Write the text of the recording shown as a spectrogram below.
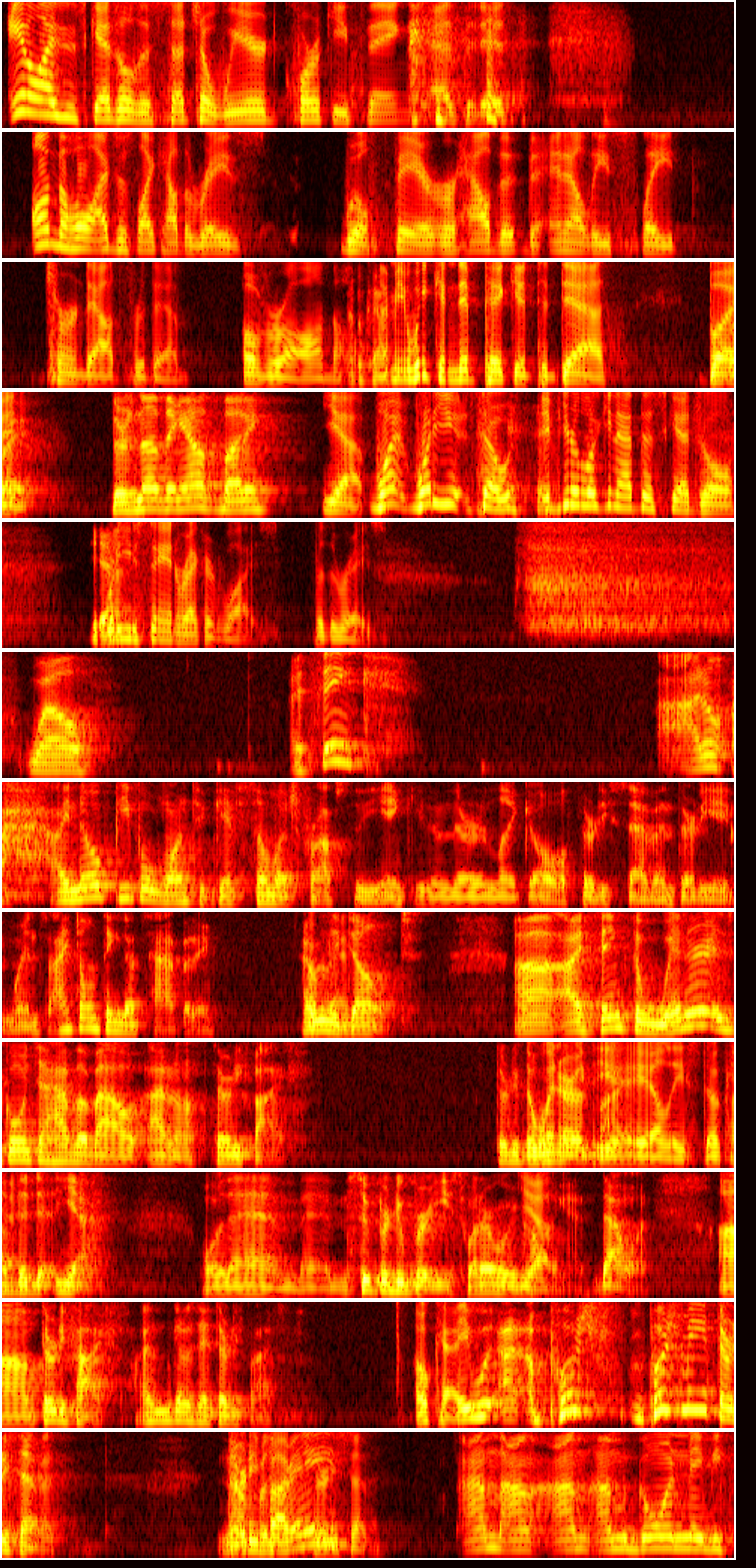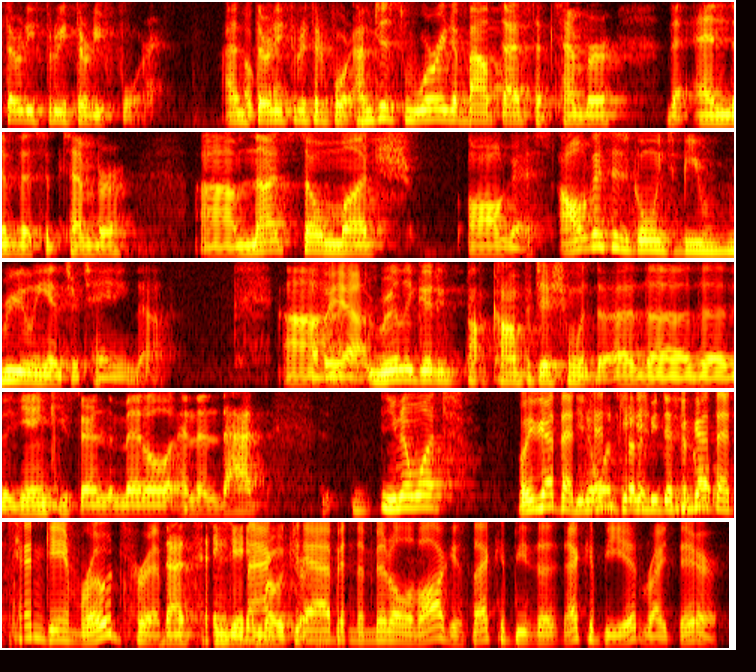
Analyzing schedules is such a weird, quirky thing as it is. On the whole, I just like how the Rays will fare or how the, the NL East slate turned out for them overall on the whole. Okay. I mean, we can nitpick it to death, but right. there's nothing else, buddy. Yeah. What What do you? So, if you're looking at the schedule, yeah. what are you saying record wise for the Rays? Well, I think I don't I know people want to give so much props to the Yankees and they're like oh 37 38 wins. I don't think that's happening. I okay. really don't. Uh, I think the winner is going to have about I don't know 35. 34, the winner 35. of the AL East, okay. The, yeah. Or the um, um, Super Duper East, whatever we're yeah. calling it. That one. Um, 35. I'm going to say 35. Okay. Uh, push push me 37. Now 35 Rays, 37. I'm, I'm, I'm going maybe 33 34. I'm okay. 33 34. I'm just worried about that September, the end of the September. Um, not so much August. August is going to be really entertaining, though. Uh, oh yeah, really good competition with the, the, the the Yankees there in the middle, and then that. You know what? Well, you got that. You know what's going to be difficult? You got that ten game road trip. That ten game road trip. Dab in the middle of August. That could be the. That could be it right there.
